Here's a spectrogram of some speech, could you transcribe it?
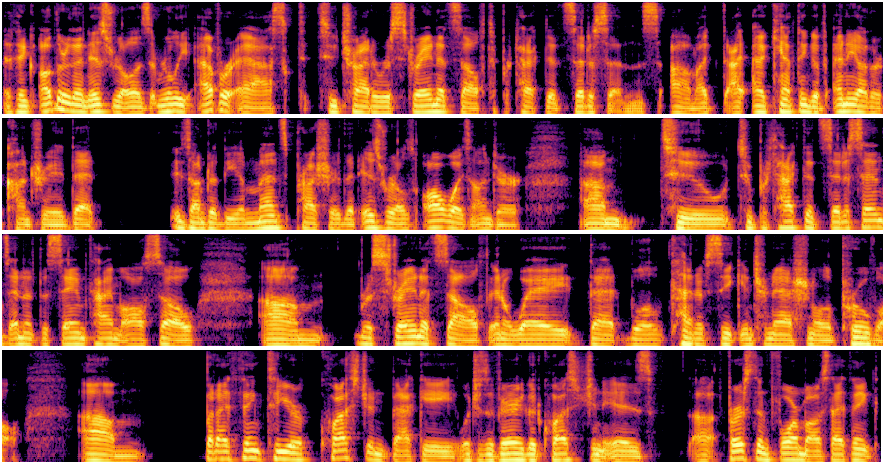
I think, other than Israel, has really ever asked to try to restrain itself to protect its citizens? Um, I, I, I, can't think of any other country that is under the immense pressure that Israel's always under um, to to protect its citizens, and at the same time also um, restrain itself in a way that will kind of seek international approval. Um, but I think to your question, Becky, which is a very good question, is uh, first and foremost, I think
